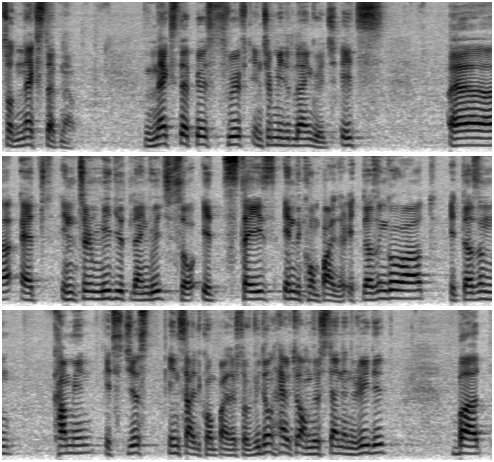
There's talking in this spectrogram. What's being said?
So the next step now. The next step is Swift intermediate language. It's uh, at intermediate language, so it stays in the compiler. It doesn't go out. It doesn't come in. It's just inside the compiler. So we don't have to understand and read it, but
